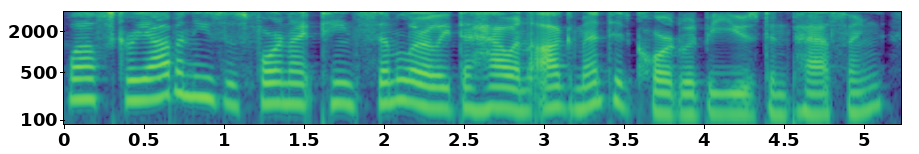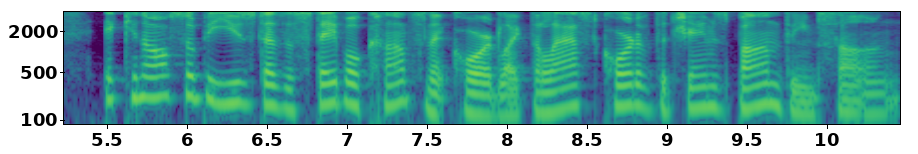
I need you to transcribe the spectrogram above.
While Scriabin uses 419 similarly to how an augmented chord would be used in passing, it can also be used as a stable consonant chord like the last chord of the James Bond theme song.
